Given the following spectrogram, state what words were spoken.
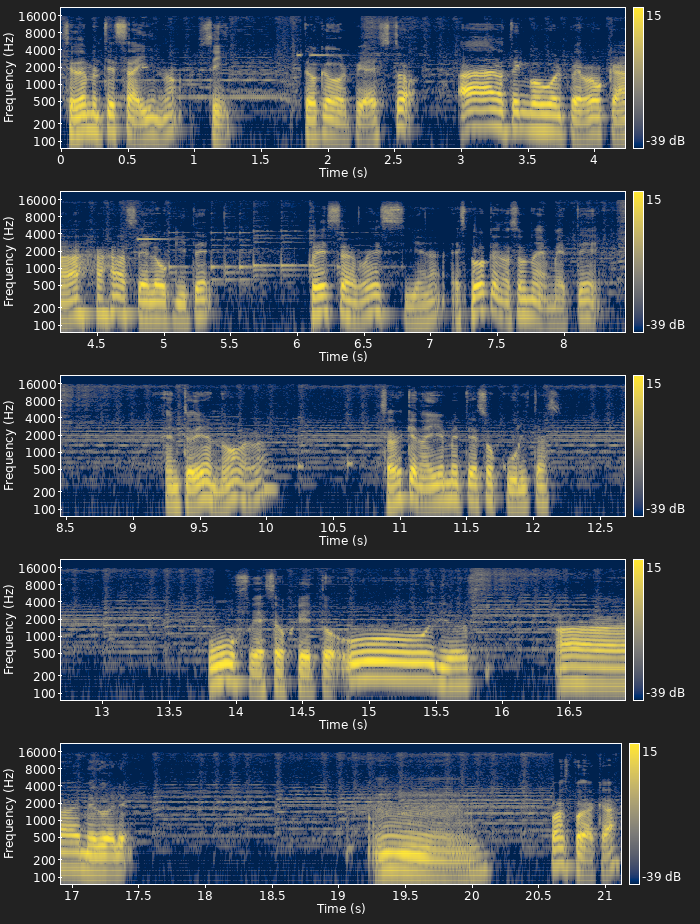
Seguramente es ahí, ¿no? Sí. Tengo que golpear esto. Ah, no tengo golpe roca. Jaja, se lo quité. Pesa recia. Espero que no sea una MT. En teoría no, ¿verdad? ¿Sabes que no hay MTs ocultas? Uf, ese objeto. Uy, Dios. Ay, me duele. Mmm. Vamos por acá.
